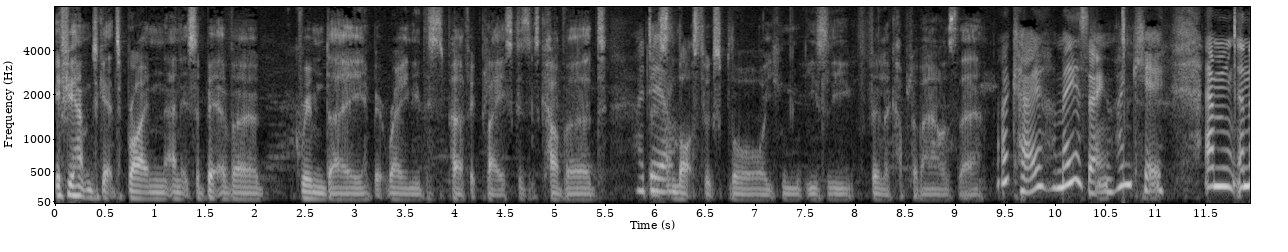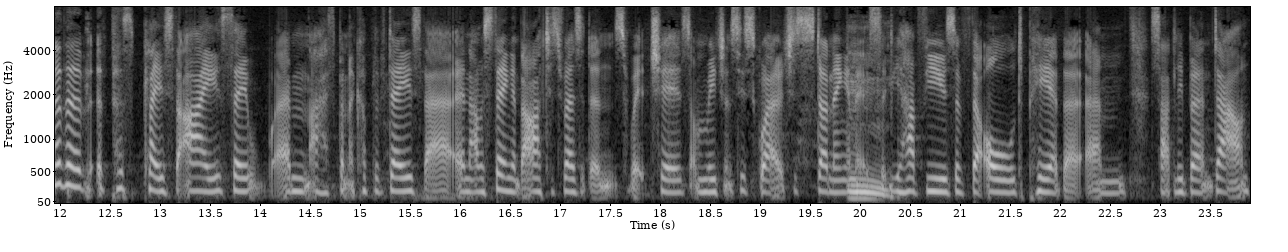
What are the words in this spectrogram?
if you happen to get to Brighton and it's a bit of a grim day, a bit rainy, this is a perfect place because it's covered. Ideal. There's lots to explore. You can easily fill a couple of hours there. Okay, amazing. Thank you. Um, another place that I so um, I spent a couple of days there, and I was staying at the artist residence, which is on Regency Square, which is stunning, and it's you have views of the old pier that um, sadly burnt down.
